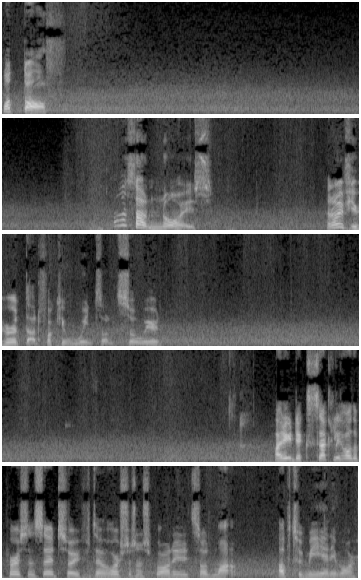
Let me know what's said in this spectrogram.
What the f? What's that noise? I don't know if you heard that fucking wind sound. So weird. I did exactly how the person said, so if the horse doesn't spawn in, it's not up to me anymore.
